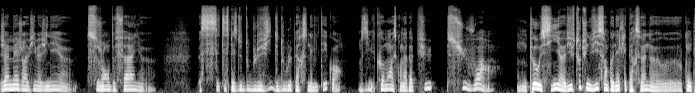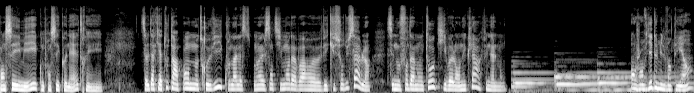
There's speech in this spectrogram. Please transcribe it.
jamais j'aurais pu imaginer ce genre de faille cette espèce de double vie, de double personnalité, quoi. On se dit, mais comment est-ce qu'on n'a pas pu su voir On peut aussi euh, vivre toute une vie sans connaître les personnes euh, qu'on pensait aimer, qu'on pensait connaître. Et ça veut dire qu'il y a tout un pan de notre vie qu'on a, le sentiment d'avoir euh, vécu sur du sable. C'est nos fondamentaux qui volent en éclats, finalement. En janvier 2021,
